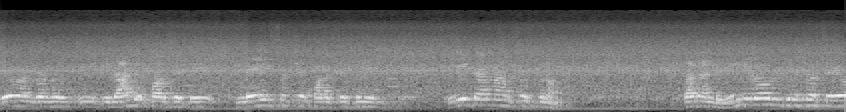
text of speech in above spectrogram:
దేవుడు అంటుండు ఈ- ఇలాంటి పరిస్థితి లేట్స్ వచ్చే పరిస్థితి ఈ టైం మనం చూస్తున్నాం. కదండి ఇన్ని రోజులు చేసిన సేవ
